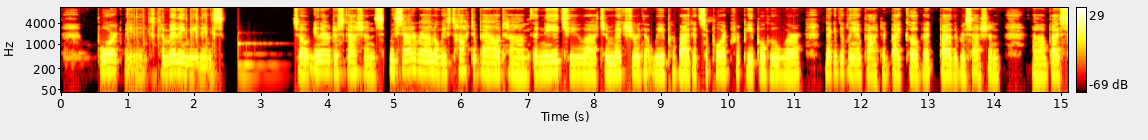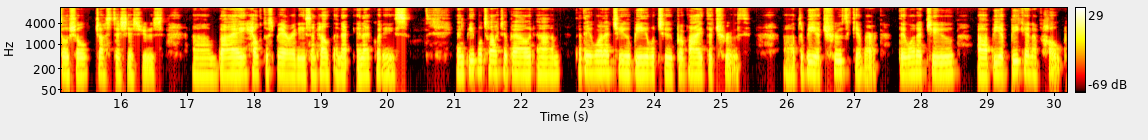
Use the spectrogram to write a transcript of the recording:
board meetings, committee meetings, so in our discussions, we sat around and we talked about um, the need to uh, to make sure that we provided support for people who were negatively impacted by COVID, by the recession, uh, by social justice issues, um, by health disparities and health ine- inequities. And people talked about um, that they wanted to be able to provide the truth, uh, to be a truth giver. They wanted to uh, be a beacon of hope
